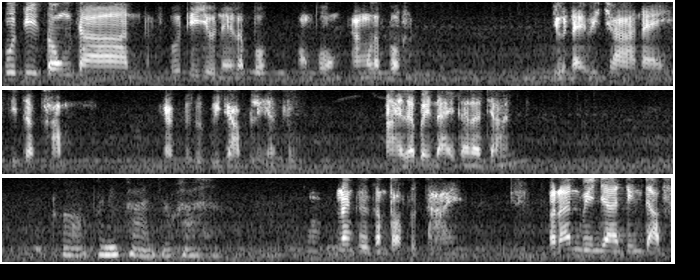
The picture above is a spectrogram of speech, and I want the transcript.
ผู้ที่ทรงฌานผู้ที่อยู่ในระบบของพระองค์ทั้งระบบ อยู่ในวิชาในทิฏฐธรรมก็คือวิชาเปลี่ยนสุขตายแล้วไปไหนท่านอาจารย์ก็พระนิพพานเจ้าค่ะ นั่นคือคำตอบสุดท้าย เพราะฉะนั้นวิญญาณจึงดับส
